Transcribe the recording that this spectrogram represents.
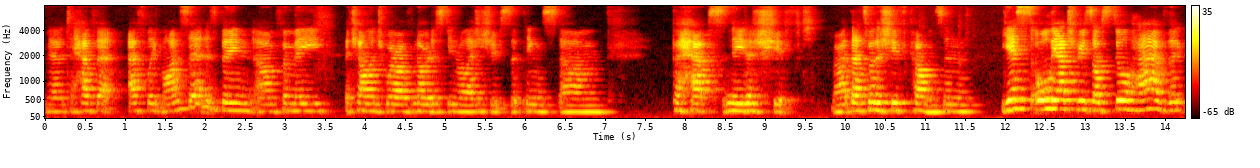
You know, to have that athlete mindset has been um, for me a challenge where I've noticed in relationships that things um, perhaps need a shift. Right, that's where the shift comes. And yes, all the attributes I still have that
